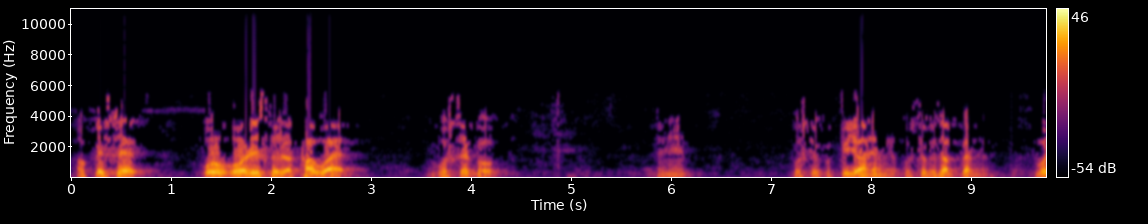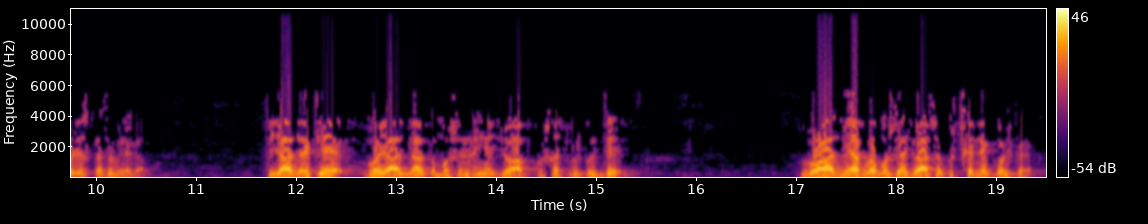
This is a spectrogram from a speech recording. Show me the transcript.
اور کیسے وہ وہ رسک رکھا ہوا ہے، غصے کو یعنی غصے کو پی جانے میں، غصے کو ضبط کرنے میں، وہ رسک کیسے ملے گا؟ تو یاد رکھیے، وہی آدمی آپ کا موشن نہیں ہے جو آپ کو سچ میں کچھ دے۔ وہ آدمی آپ کا موشن ہے جو آپ سے کچھ چھیڑنے کی کوشش کرے۔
